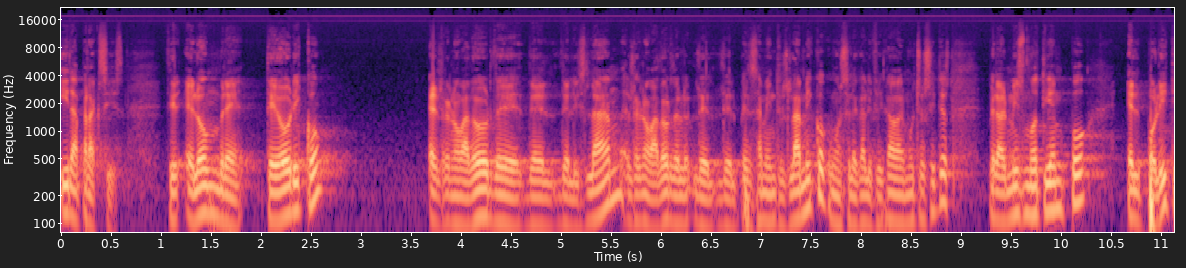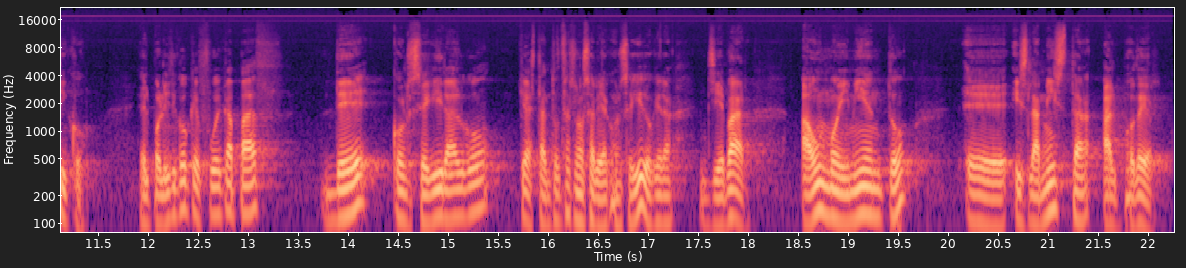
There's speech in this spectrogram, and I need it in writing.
y la praxis. Es decir, el hombre teórico, el renovador del Islam, el renovador del, pensamiento islámico, como se le calificaba en muchos sitios, pero al mismo tiempo el político, el político que fue capaz de conseguir algo que hasta entonces no se había conseguido, que era llevar a un movimiento eh, islamista al poder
